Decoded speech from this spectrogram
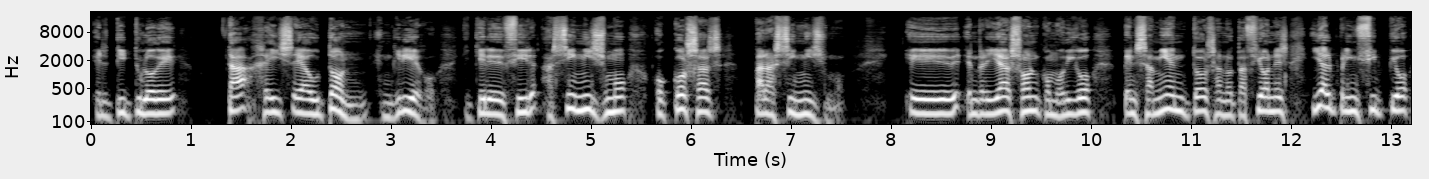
el título de ta en griego, que quiere decir a sí mismo o cosas para sí mismo. eh, en realidad son, como digo, pensamientos, anotaciones y al principio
